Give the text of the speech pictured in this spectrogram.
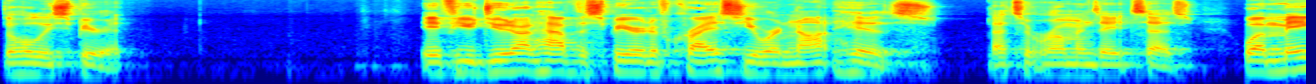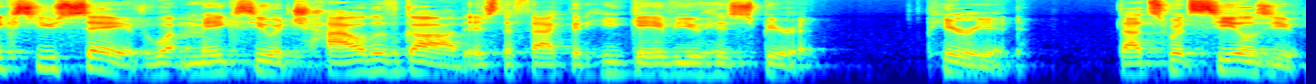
the Holy Spirit. If you do not have the Spirit of Christ, you are not His. That's what Romans 8 says. What makes you saved, what makes you a child of God, is the fact that He gave you His Spirit. Period. That's what seals you.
